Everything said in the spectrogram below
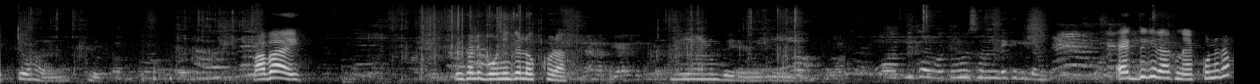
একটু হয় না। বাবাই তুই খালি বনিকে লক্ষ্য রাখ। একদিকে রাখ না এক কোণে রাখ।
